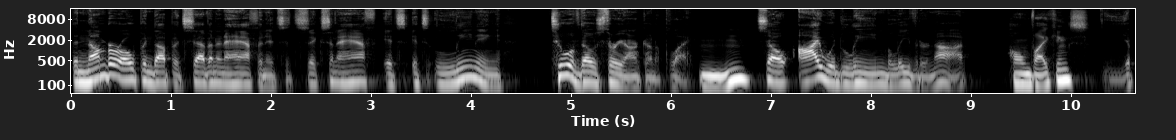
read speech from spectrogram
The number opened up at seven and a half, and it's at six and a half. It's it's leaning. Two of those three aren't going to play. Mm-hmm. So I would lean, believe it or not. Home Vikings. Yep.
